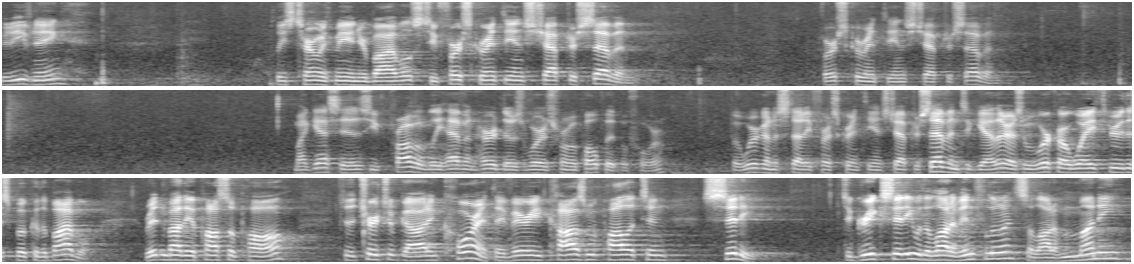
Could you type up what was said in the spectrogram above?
Good evening. Please turn with me in your Bibles to 1 Corinthians chapter 7. 1 Corinthians chapter 7. My guess is you probably haven't heard those words from a pulpit before, but we're going to study 1 Corinthians chapter 7 together as we work our way through this book of the Bible, written by the Apostle Paul to the church of God in Corinth, a very cosmopolitan city. It's a Greek city with a lot of influence, a lot of money,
